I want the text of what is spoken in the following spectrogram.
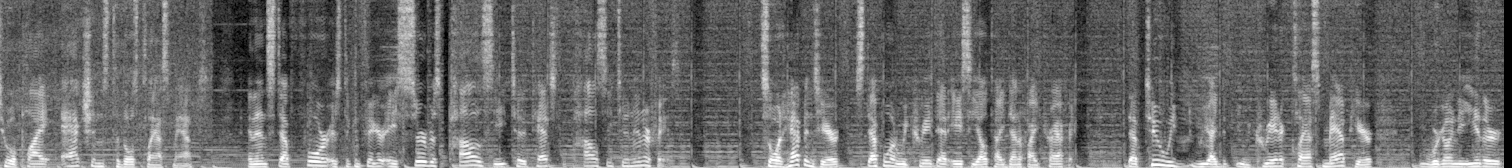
to apply actions to those class maps. And then step four is to configure a service policy to attach the policy to an interface. So what happens here, step one, we create that ACL to identify traffic. Step two, we, we, we create a class map here. We're going to either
